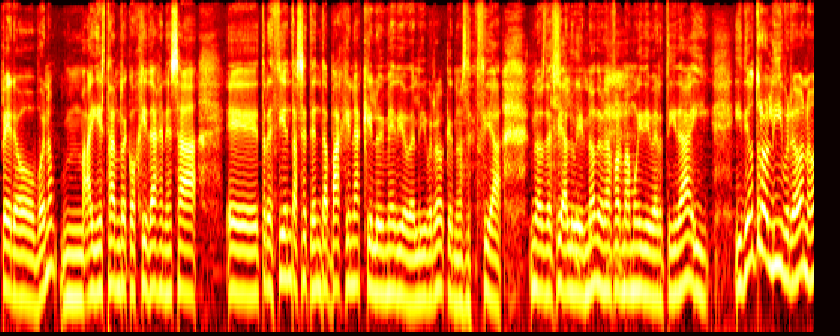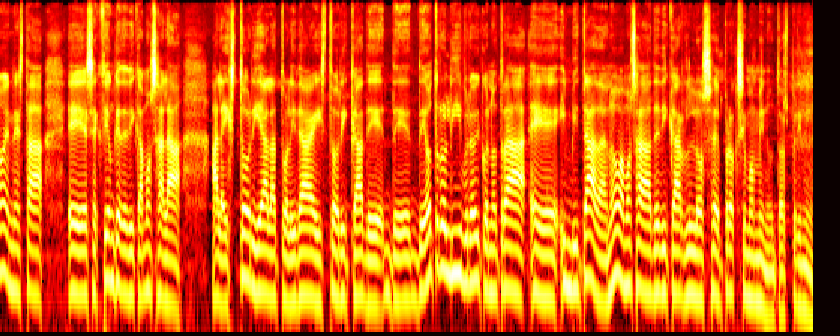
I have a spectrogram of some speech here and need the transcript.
pero bueno, mm, ahí están recogidas en esas 370 eh, páginas, kilo y medio de libro que nos decía, nos decía Luis, ¿no? De una forma muy divertida y, y de otro libro, ¿no? En esta eh, sección que dedicamos a la, a la historia, a la actualidad histórica, de, de, otro libro y con otra eh, invitada, ¿no? Vamos a dedicar los próximos minutos, Primi.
